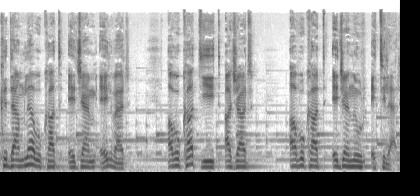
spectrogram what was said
Kıdemli Avukat Ecem Elver. Avukat Yiğit Acar. Avukat Ecenur Etiler.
